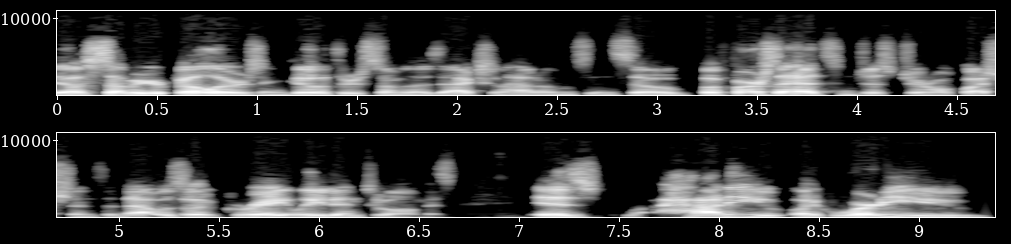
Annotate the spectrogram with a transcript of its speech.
you know, some of your pillars and go through some of those action items. And so, but first I had some just general questions and that was a great lead into them is, is how do you, like, where do you,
